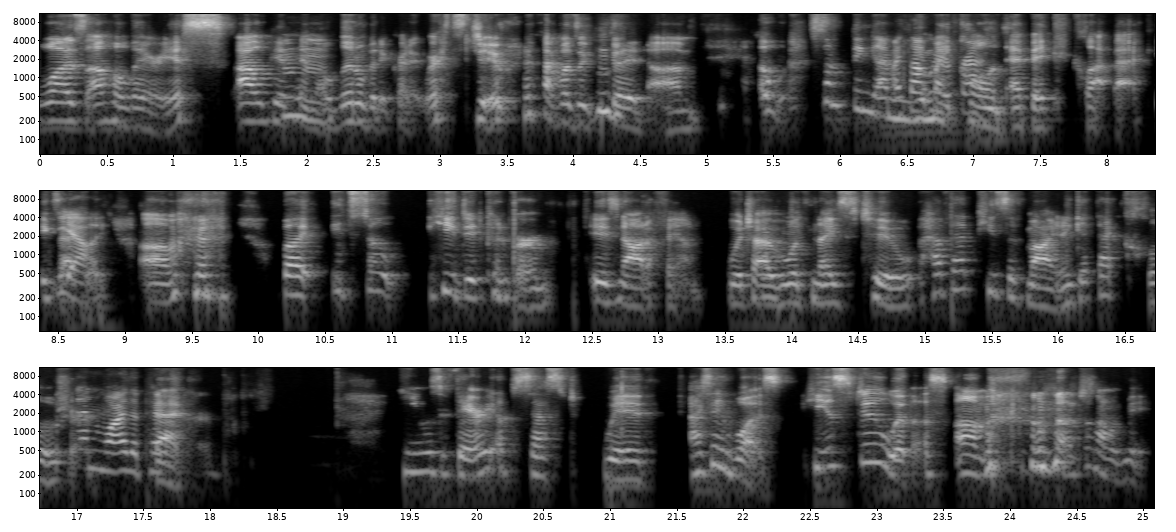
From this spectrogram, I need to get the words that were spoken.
was a hilarious. I'll give mm-hmm. him a mm-hmm. little bit of credit where it's due. that was a good um oh something I mean I you might call an epic clapback. Exactly. Yeah. Um but it's so he did confirm is not a fan which I was nice to have that peace of mind and get that closure. And why the picture? He was very obsessed with. I say was. He is still with us. Um, not just not with me.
